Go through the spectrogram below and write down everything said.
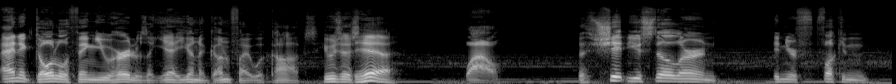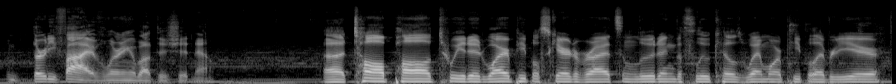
anecdotal thing you heard was like, yeah, you got in a gunfight with cops. He was just, yeah. wow, the shit you still learn in your fucking I'm 35 learning about this shit now. Uh, Tall Paul tweeted, "Why are people scared of riots and looting? The flu kills way more people every year."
